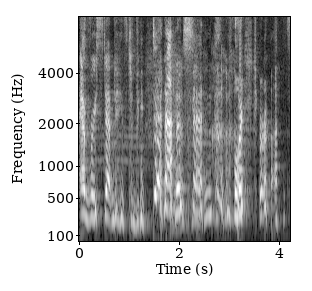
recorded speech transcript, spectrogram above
every step needs to be 10 out Yes. of 10 moisturized.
